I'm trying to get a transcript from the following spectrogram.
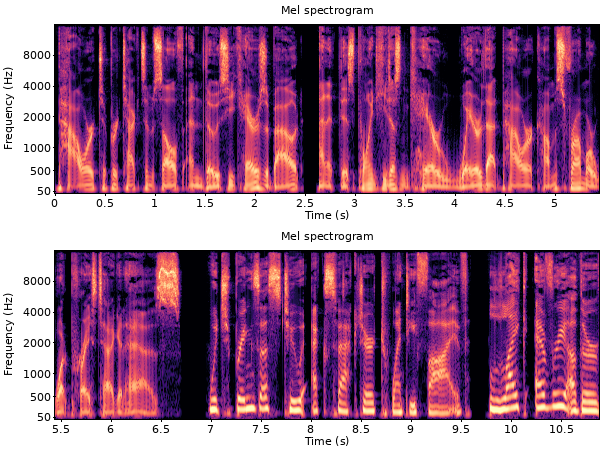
power to protect himself and those he cares about. And at this point, he doesn't care where that power comes from or what price tag it has. Which brings us to X Factor 25. Like every other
